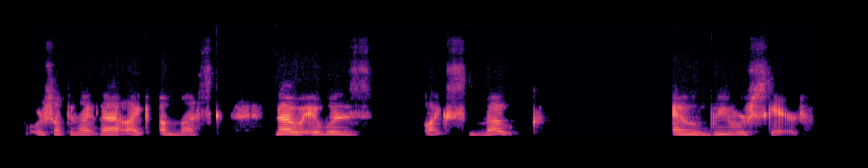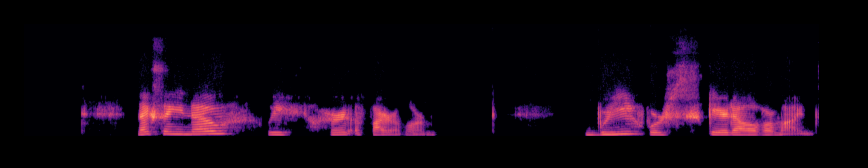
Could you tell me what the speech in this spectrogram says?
or something like that, like a musk. No, it was like smoke. And we were scared. Next thing you know, we heard a fire alarm. We were scared out of our minds.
